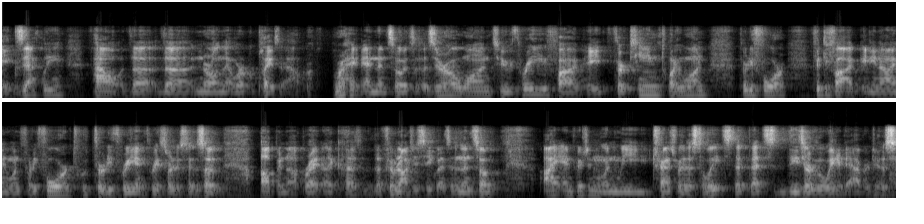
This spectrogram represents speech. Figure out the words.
exactly how the, the neural network plays out, right? And then so it's 0, 1, 2, 3, 5, 8, 13, 21, 34, 55, 89, 144, 33, and 336. So up and up, right? Like the Fibonacci sequence. And then so I envision when we transfer this to weights that that's these are the weighted averages.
